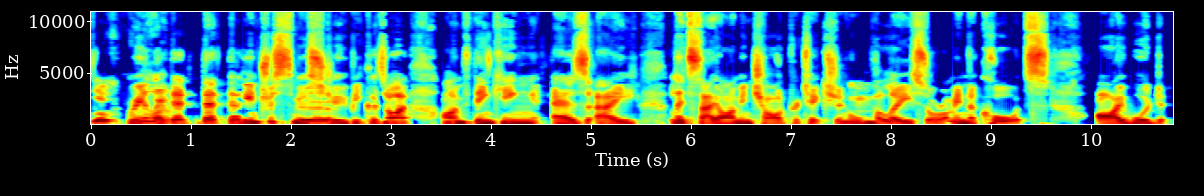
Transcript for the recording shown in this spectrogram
look, really, I, that that that interests me, yeah. Stu, because I I'm thinking as a let's say I'm in child protection or mm. police or I'm in the courts. I would,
